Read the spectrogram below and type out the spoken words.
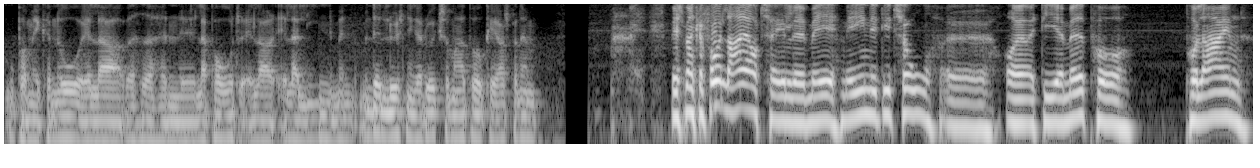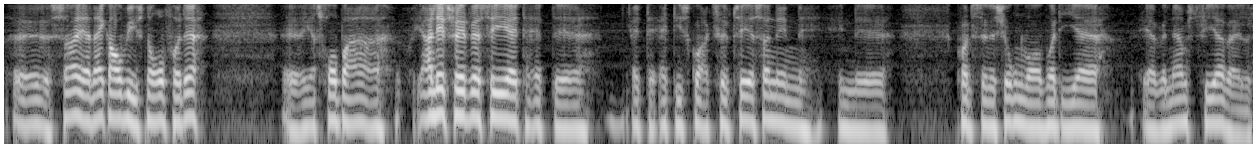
Upamecano eller hvad hedder han, øh, Laporte eller, eller lignende, men, men den løsning er du ikke så meget på, kan jeg også fornemme. Hvis man kan få en lejeaftale med, med en af de to, øh, og at de er med på, på lejen, øh, så er jeg da ikke afvist over for det. Øh, jeg tror bare, jeg er lidt svært ved at se, at, at, øh, at, at de skulle acceptere sådan en, en øh, konstellation, hvor, hvor de er, er vel nærmest fire valg,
